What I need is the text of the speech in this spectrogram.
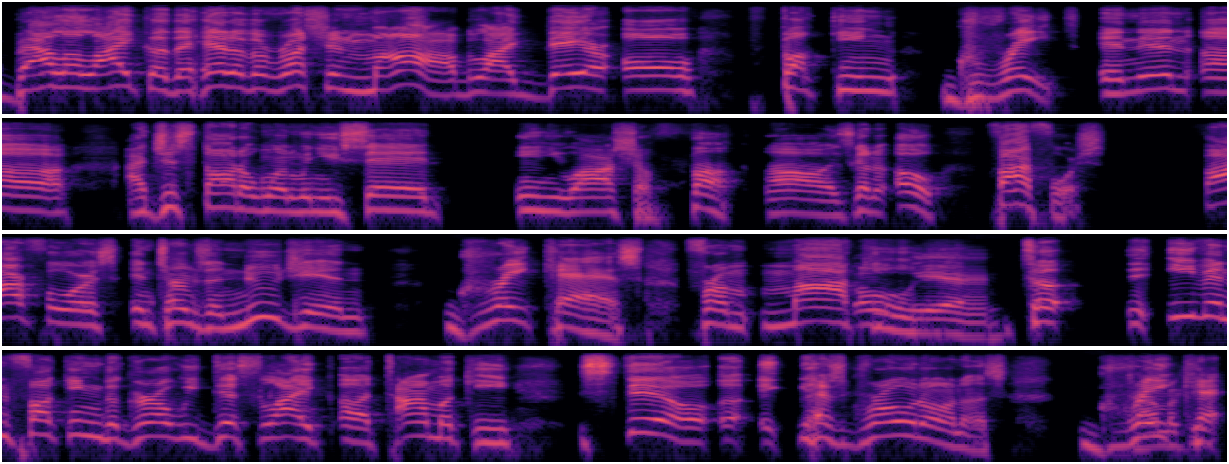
Balalaika, the head of the Russian mob. Like they are all fucking great. And then uh I just thought of one when you said Inuyasha. Fuck. Oh, it's gonna oh Fire Force. Fire Force in terms of new gen, great cast from Maki Oh yeah, to even fucking the girl we dislike, uh Tamaki, still uh, has grown on us. Great Tamaki. cat.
